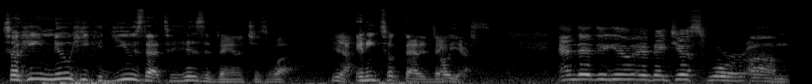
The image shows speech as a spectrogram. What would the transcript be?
so he knew he could use that to his advantage as well, yeah. and he took that advantage. Oh yes, and they, they, you know they just were. Um,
